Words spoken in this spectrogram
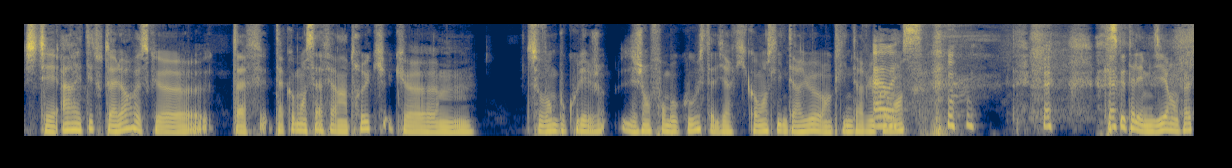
Je t'ai arrêté tout à l'heure parce que t'as fait- t'as commencé à faire un truc que hum, souvent beaucoup les gens, les gens font beaucoup, c'est-à-dire qu'ils commencent l'interview avant que l'interview Ah ouais. commence. Qu'est-ce que t'allais me dire en fait?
